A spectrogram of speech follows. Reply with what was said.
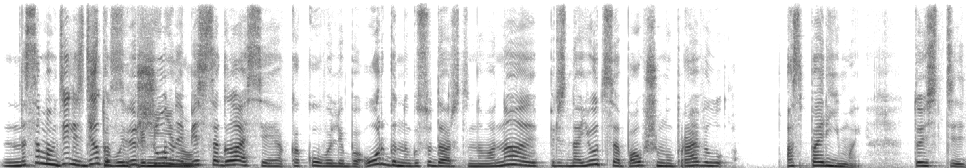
На самом деле сделка, совершенная без согласия какого-либо органа государственного, она признается по общему правилу оспоримой. То есть э,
